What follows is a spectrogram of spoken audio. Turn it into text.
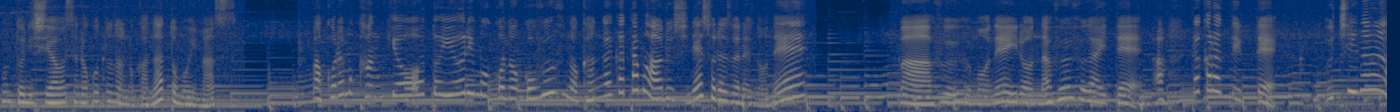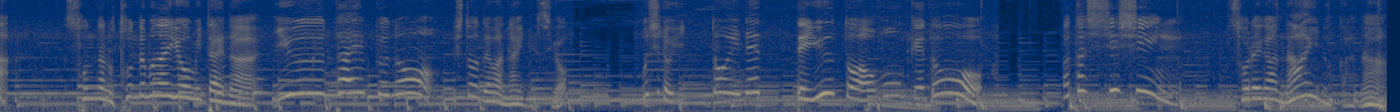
本当に幸せなことなのかなと思います。まあ、これも環境というよりもこのご夫婦の考え方もあるしねそれぞれのねまあ夫婦もねいろんな夫婦がいてあだからって言ってうちがそんなのとんでもないよみたいな言うタイプの人ではないんですよむしろ言っといでって言うとは思うけど私自身それがないのかな？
